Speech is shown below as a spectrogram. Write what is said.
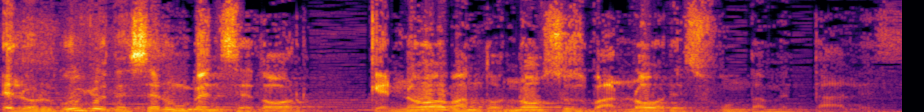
El orgullo de ser un vencedor que no abandonó sus valores fundamentales.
